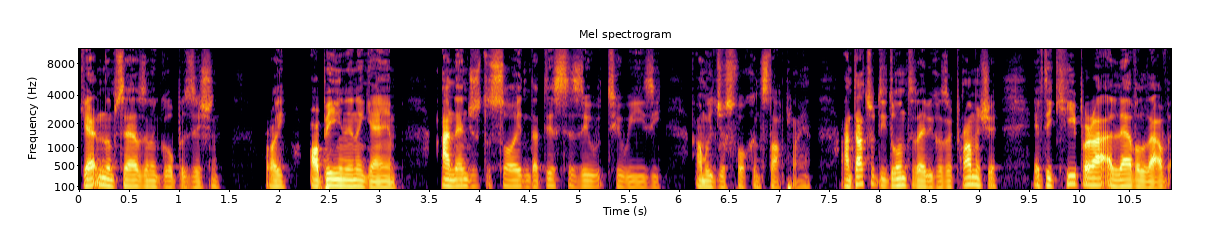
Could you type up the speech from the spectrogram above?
getting themselves in a good position, right? Or being in a game and then just deciding that this is too easy and we just fucking stop playing. And that's what they done today because I promise you, if they keep her at a level that of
